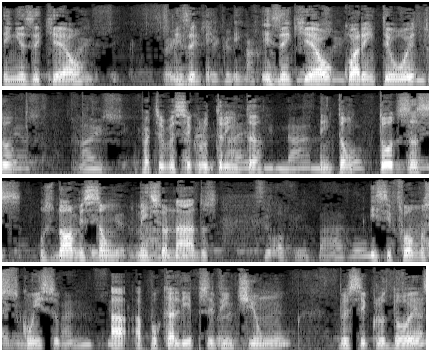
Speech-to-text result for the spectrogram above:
em Ezequiel, em Ezequiel 48, a partir do versículo 30. Então, todos as, os nomes são mencionados e se formos com isso a Apocalipse 21, versículo 2,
